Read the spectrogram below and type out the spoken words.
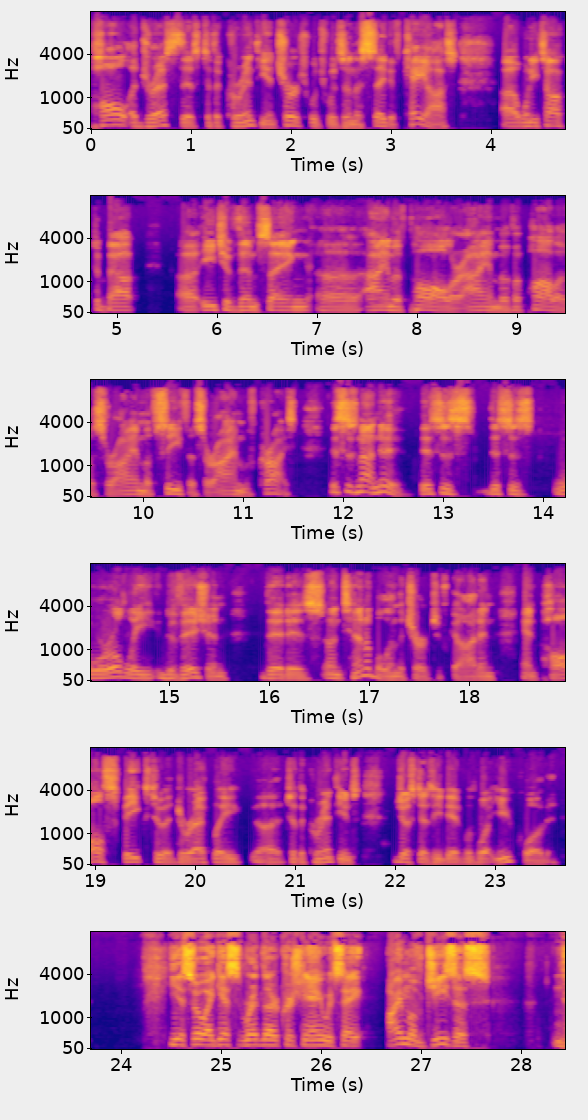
Paul addressed this to the Corinthian church, which was in a state of chaos, uh, when he talked about uh, each of them saying, uh, I am of Paul, or I am of Apollos, or I am of Cephas, or I am of Christ. This is not new. This is, this is worldly division that is untenable in the church of God. And, and Paul speaks to it directly uh, to the Corinthians, just as he did with what you quoted. Yeah. So I guess red letter Christianity would say, I'm of Jesus. and,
